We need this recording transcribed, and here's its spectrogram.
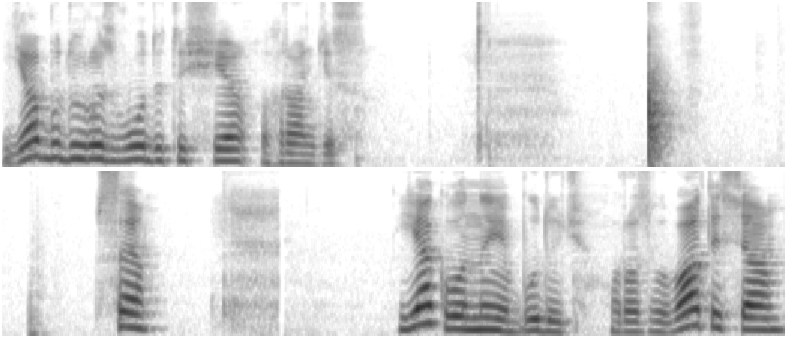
я буду розводити ще грандіс. Все. Як вони будуть розвиватися,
